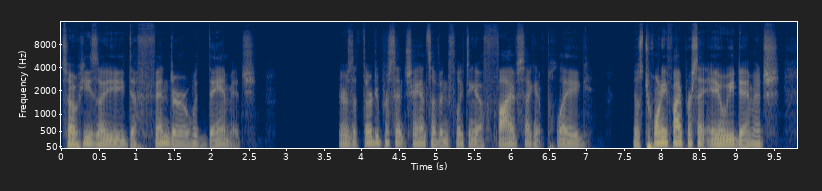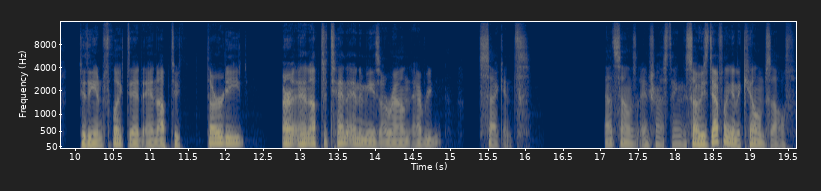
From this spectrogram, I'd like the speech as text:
So he's a defender with damage. There's a 30% chance of inflicting a 5 second plague. Deals 25% AoE damage to the inflicted and up to 30 or and up to 10 enemies around every second. That sounds interesting. So he's definitely going to kill himself.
